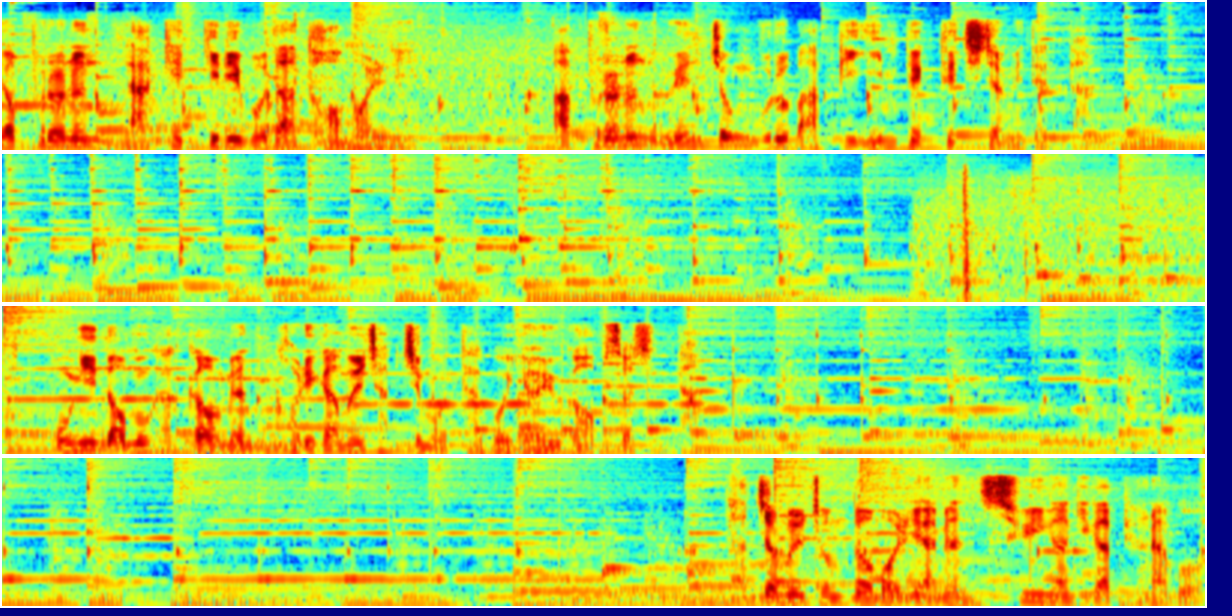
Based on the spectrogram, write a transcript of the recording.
옆으로는 라켓 길이보다 더 멀리, 앞으로는 왼쪽 무릎 앞이 임팩트 지점이 된다. 공이 너무 가까우면 거리감을 잡지 못하고 여유가 없어진다. 타점을 좀 더 멀리하면 스윙하기가 편하고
